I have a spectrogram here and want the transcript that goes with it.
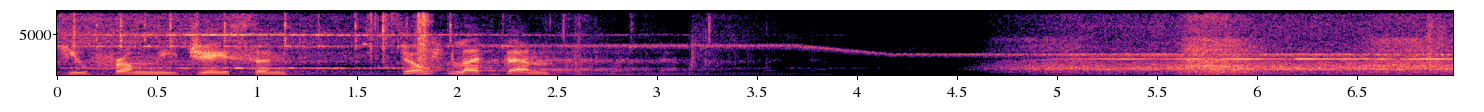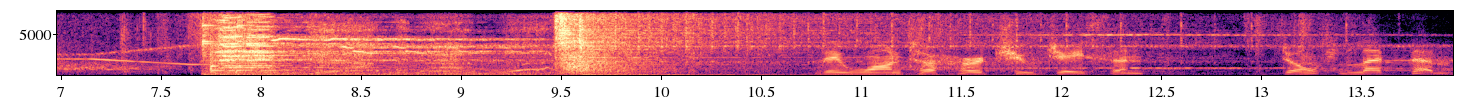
Take you from me, Jason. Don't let them. They want to hurt you, Jason. Don't let them.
